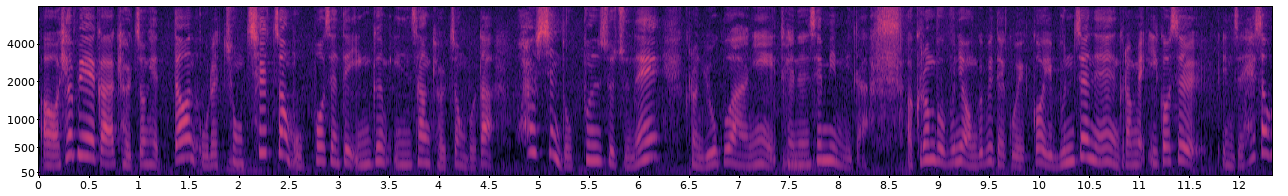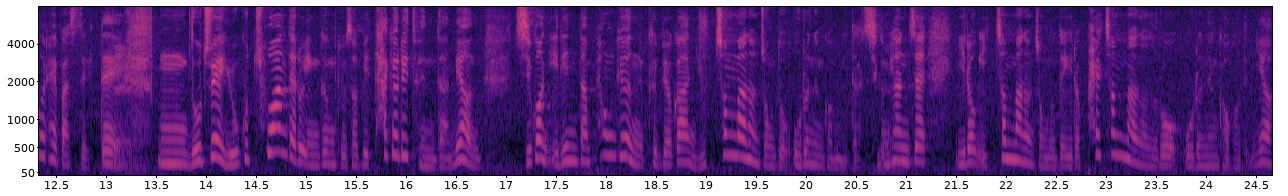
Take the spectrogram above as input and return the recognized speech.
어, 협의회가 결정했던 올해 총 7.5% 임금 인상 결정보다 훨씬 높은 수준의 그런 요구안이 되는 셈입니다. 아, 그런 부분이 언급이 되고 있고 이 문제는 그러면 이것을 이제 해석을 해봤을 때 네. 음, 노조의 요구 초안대로 임금 교섭이 타결이 된다면 직원 1인당 평균 급여가 한 6천만 원 정도 오르는 겁니다. 지금 네. 현재 1억 2천만 원 정도인데 1억 8천만 원으로 오르는 거거든요.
